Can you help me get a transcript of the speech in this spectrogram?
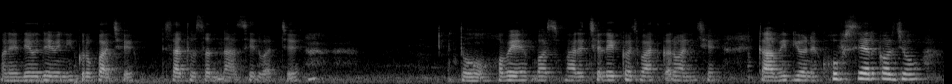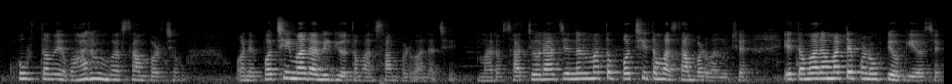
અને દેવદેવીની કૃપા છે, સાધુ સંતના આશીર્વાદ છે. તો હવે બસ મારે છેલ્લે એક જ વાત કરવાની છે કે આ વિડીયોને ખૂબ શેર કરજો, ખૂબ તમે વારંવાર સાંભળજો. અને પછી મારા વીડિયો તમારે સાંભળવાના છે. મારો સાચો રાહ ચેનલમાં તો પછી તમારે સાંભળવાનું છે. એ તમારા માટે પણ ઉપયોગી હશે.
